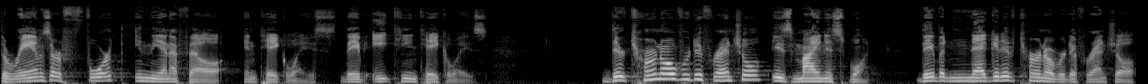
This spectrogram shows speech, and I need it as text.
The Rams are fourth in the NFL in takeaways. They have 18 takeaways. Their turnover differential is minus one. They have a negative turnover differential,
